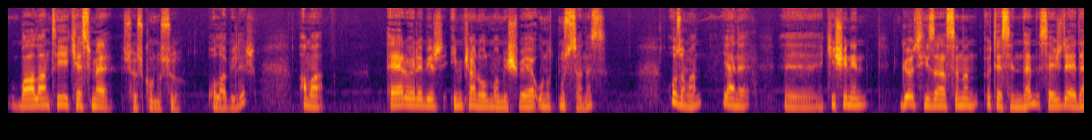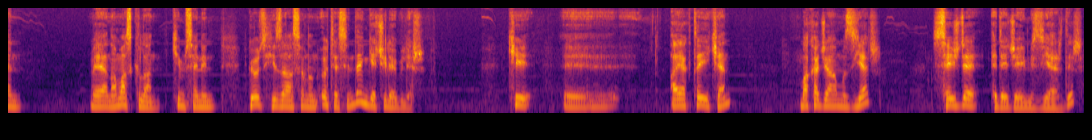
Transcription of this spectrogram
bağlantıyı kesme söz konusu olabilir. Ama eğer öyle bir imkan olmamış veya unutmuşsanız o zaman yani e, kişinin göz hizasının ötesinden secde eden veya namaz kılan kimsenin göz hizasının ötesinden geçilebilir. Ki e, ayaktayken bakacağımız yer secde edeceğimiz yerdir.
